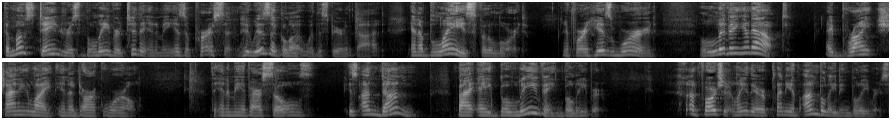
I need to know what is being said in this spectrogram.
The most dangerous believer to the enemy is a person who is aglow with the Spirit of God and ablaze for the Lord and for His Word, living it out, a bright, shining light in a dark world. The enemy of our souls is undone by a believing believer. Unfortunately, there are plenty of unbelieving believers,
